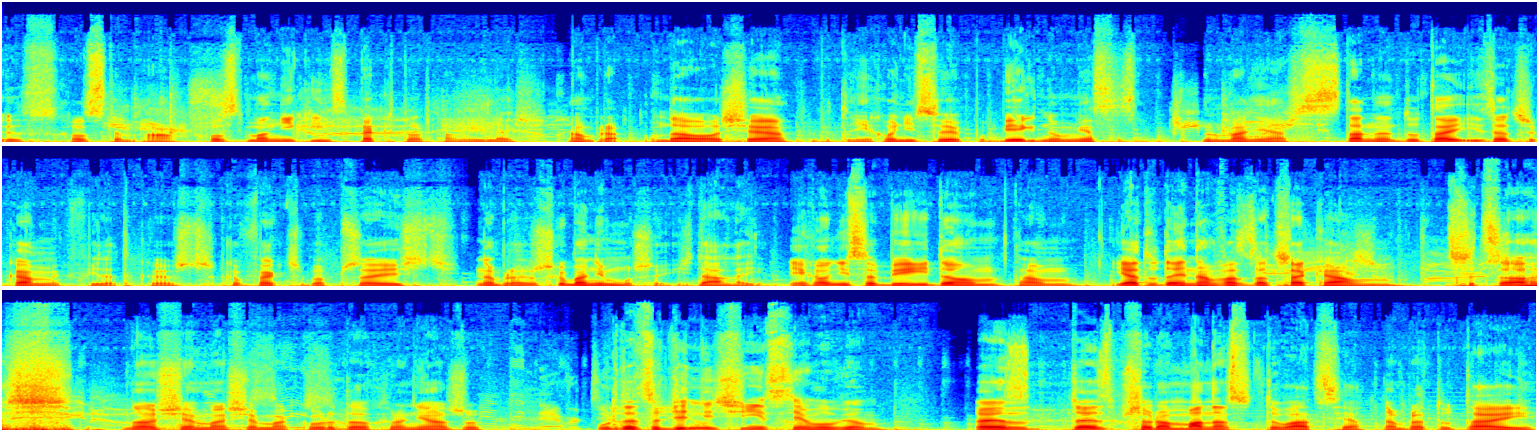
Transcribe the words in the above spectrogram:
y, z hostem. A, host ma nick inspektor tam ileś. Dobra, udało się. To niech oni sobie pobiegną. Ja normalnie aż stanę tutaj i zaczekamy chwilę. Tylko jeszcze kawałek trzeba przejść. Dobra, już chyba nie muszę iść dalej. Niech oni sobie idą, tam. Ja tutaj na was zaczekam, czy coś. No siema, siema, kurde, ochroniarzu. Kurde, codziennie ci nic nie mówią. To jest, to jest przerąbana sytuacja. Dobra, tutaj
